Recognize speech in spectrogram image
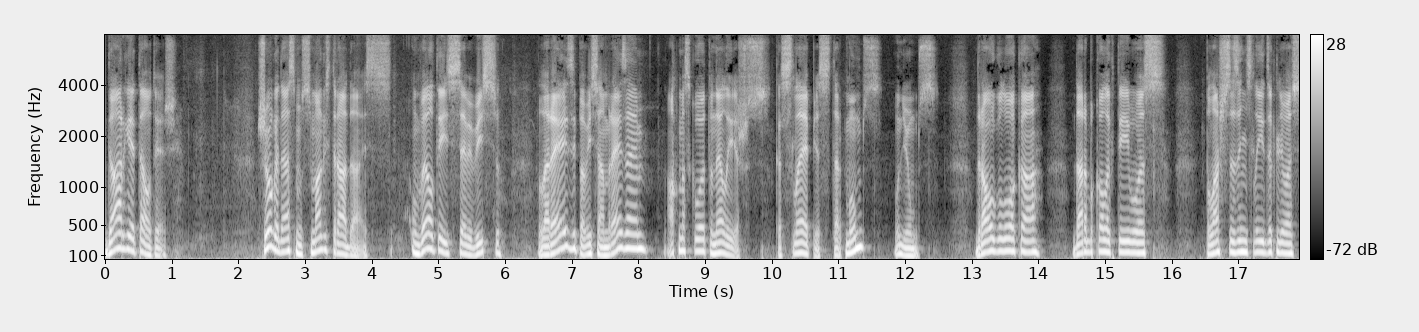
Dārgie tautieši, šogad esmu smagi strādājis un veltījis sevi visu, lai reizi pa visām reizēm atmaskotu neliešus, kas slēpjas starp mums un jums. Draugu lokā, darba kolektīvos, plašsaziņas līdzekļos,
